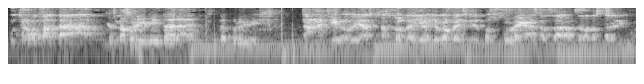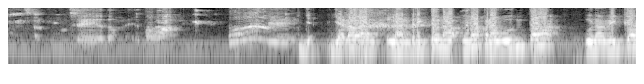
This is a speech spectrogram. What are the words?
ho trobo a faltar Està prohibit ara, eh? Està prohibit. Ah, tio, ja, escolta, jo, jo quan veig els meus col·legues, els de, els de l'estat de. Sí, jo també. Jo Home, també. I, I i ara l'en- l'Enric té una, una pregunta una mica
